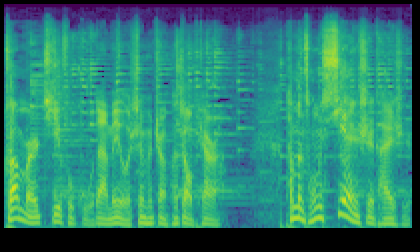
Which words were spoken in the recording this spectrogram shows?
专门欺负古代没有身份证和照片啊。他们从县试开始。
